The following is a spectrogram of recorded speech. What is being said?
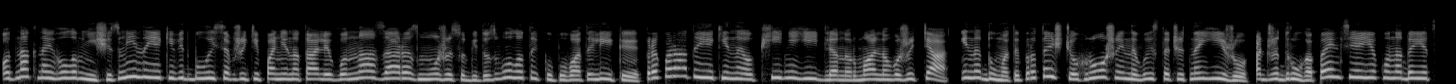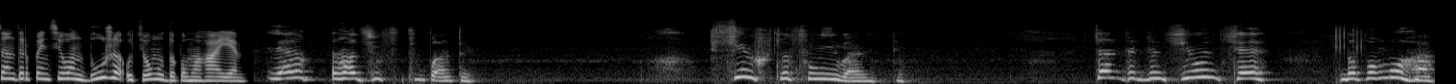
Однак найголовніші зміни, які відбулися в житті пані Наталі, вона зараз може собі дозволити купувати ліки, препарати, які необхідні їй для нормального життя, і не думати про те, що грошей не вистачить на їжу, адже друга пенсія, яку надає центр пенсіон, дуже у цьому допомагає. Я раджу вступати. Всім, хто сумнівається. Центр пенсіон це допомога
